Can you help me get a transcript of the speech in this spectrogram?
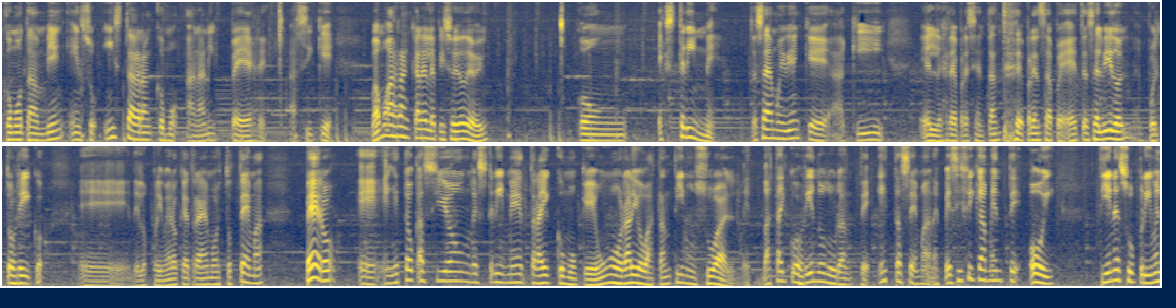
como también en su Instagram como ananipr. Así que vamos a arrancar el episodio de hoy con Extreme. Usted sabe muy bien que aquí el representante de prensa, pues, este servidor en Puerto Rico, eh, de los primeros que traemos estos temas, pero eh, en esta ocasión el stream trae como que un horario bastante inusual. Eh, Va a estar corriendo durante esta semana, específicamente hoy. Tiene su primer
